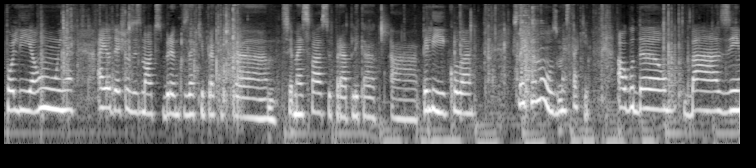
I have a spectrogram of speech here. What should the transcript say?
polir a unha. Aí eu deixo os esmaltes brancos aqui pra, pra ser mais fácil pra aplicar a película. Isso daqui eu não uso, mas tá aqui. Algodão, base,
